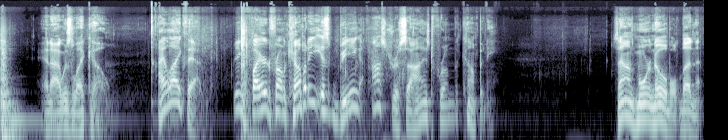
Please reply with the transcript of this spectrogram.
And I was let go. I like that. Being fired from a company is being ostracized from the company. Sounds more noble, doesn't it?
